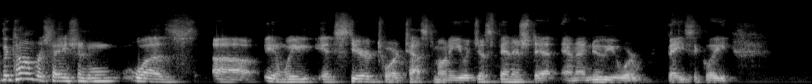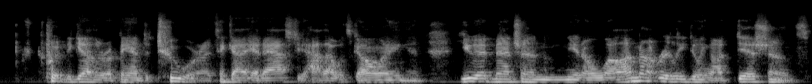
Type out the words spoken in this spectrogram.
the conversation was, uh, you know, we it steered toward testimony. You had just finished it, and I knew you were basically putting together a band to tour. I think I had asked you how that was going, and you had mentioned, you know, well, I'm not really doing auditions,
